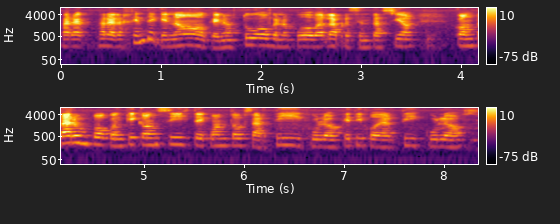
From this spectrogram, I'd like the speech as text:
para, para la gente que no, que no estuvo, que no pudo ver la presentación, contar un poco en qué consiste, cuántos artículos, qué tipo de artículos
